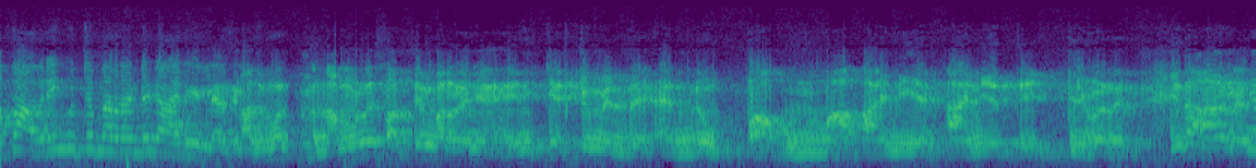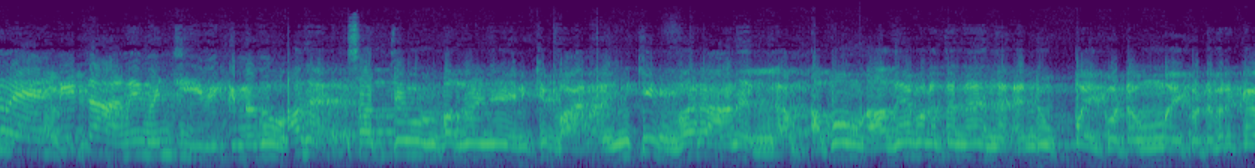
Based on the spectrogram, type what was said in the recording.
അപ്പൊ അവരെയും കുറ്റം പറഞ്ഞിട്ട് കാര്യമില്ല അതുപോലെ നമ്മൾ സത്യം പറഞ്ഞു കഴിഞ്ഞാൽ എനിക്ക് ഏറ്റവും വലുത് എന്റെ ഉപ്പ ഉമ്മ അനിയൻ അനിയത്തി ഇവൾ. ഇതാണ് വേണ്ടിട്ടാണ് വേണ്ടിയിട്ടാണ് ഇവൻ ജീവിക്കുന്നത് അതെ സത്യം പറഞ്ഞു കഴിഞ്ഞാൽ എനിക്ക് എനിക്ക് ഇവരാണ് എല്ലാം. അപ്പം അതേപോലെ തന്നെ എന്റെ ഉപ്പ ആയിക്കോട്ടെ ഉമ്മ ആയിക്കോട്ടെ ഇവരൊക്കെ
